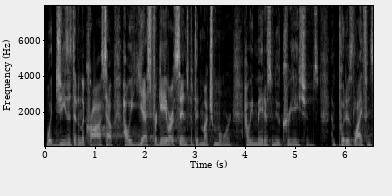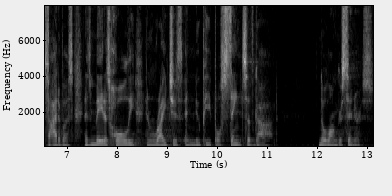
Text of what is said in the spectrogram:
what Jesus did on the cross, how, how he, yes, forgave our sins, but did much more, how he made us new creations and put his life inside of us, and has made us holy and righteous and new people, saints of God, no longer sinners.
